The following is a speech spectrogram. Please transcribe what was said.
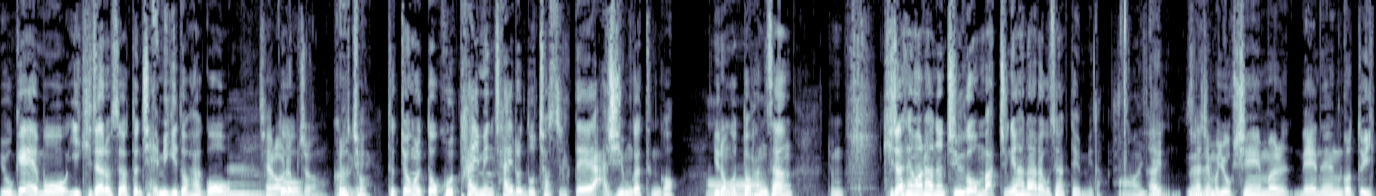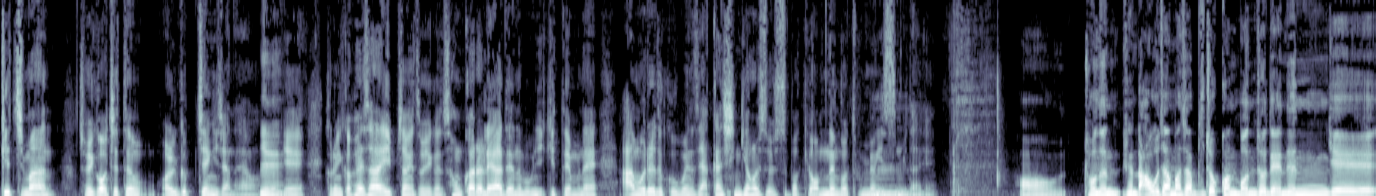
요게 뭐 이 기자로서의 어떤 재미기도 하고 음. 제일 어렵죠. 그렇죠. 그게. 특종을 또 그 타이밍 차이로 놓쳤을 때 아쉬움 같은 거. 이런 것도 어. 항상 좀 기자 생활하는 즐거운 맛 중에 하나라고 생각됩니다. 아, 이게, 사, 실뭐 욕심을 내는 것도 있겠지만 저희가 어쨌든 월급쟁이잖아요. 예. 예. 그러니까 회사의 입장에서 저희가 성과를 내야 되는 부분이 있기 때문에 아무래도 그 부분에서 약간 신경을 쓸 수밖에 없는 것도 분명히 음. 있습니다. 예. 어, 저는 그냥 나오자마자 무조건 먼저 내는 게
